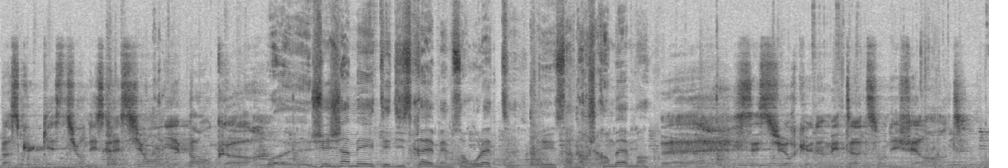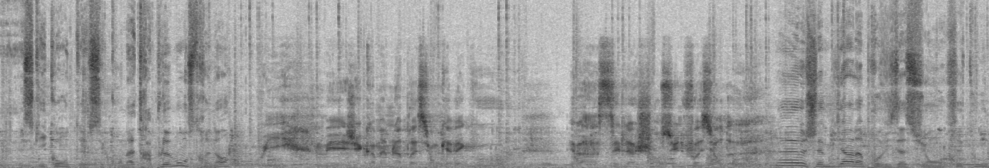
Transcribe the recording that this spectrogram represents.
Parce que question discrétion, on n'y est pas encore. J'ai jamais été discret, même sans roulette. Et ça marche quand même, hein. Euh, c'est sûr que nos méthodes sont différentes. Ce qui compte, c'est qu'on attrape le monstre, non? Oui, mais j'ai quand même l'impression qu'avec vous, eh ben, c'est de la chance une fois sur deux. Euh, J'aime bien l'improvisation, c'est tout.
